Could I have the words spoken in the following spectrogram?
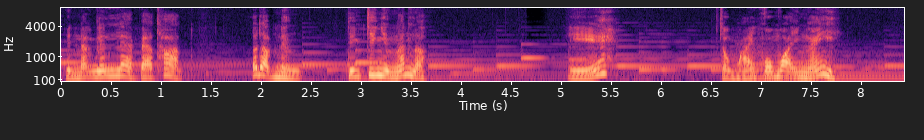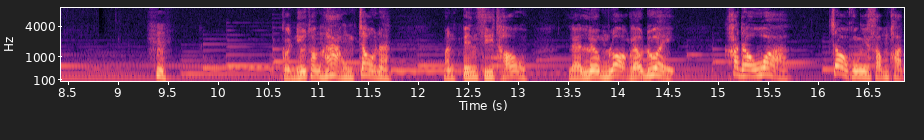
เป็นนักเล่นแร่แปรธาตุ ระดับหนึ่ง จริง ๆ อย่างนั้นเหรอ เอ๋เจ้าหมายความว่ายังไงฮึก็นิ้วทั้งห้าของเจ้าน่ะ มันเป็นสีเทาและเริ่มลอกแล้วด้วย ข้าเดาว่าเจ้าคงจะสัมผัส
